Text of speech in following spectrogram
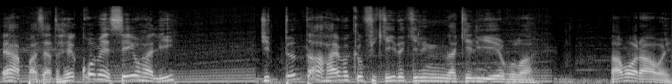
É, rapaziada, recomecei o rally de tanta raiva que eu fiquei daquele, daquele erro lá. Na moral, aí.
